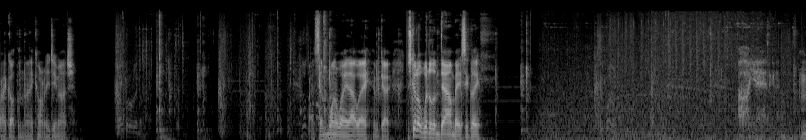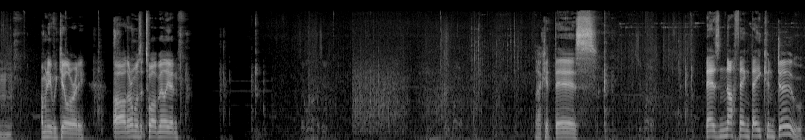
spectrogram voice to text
Right, I got them there. They can't really do much. Alright, send one away that way. Here we go. Just gotta whittle them down, basically. Mm. How many have we killed already? Oh, they're almost at 12 million. Look at this. There's nothing they can do.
